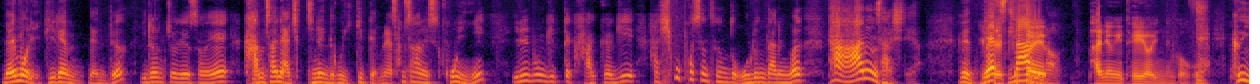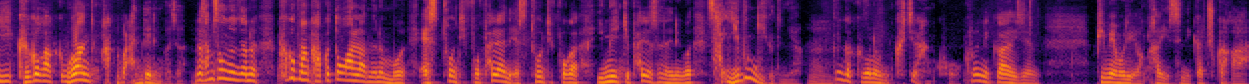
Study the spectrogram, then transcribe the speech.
메모리, 디램, 랜드 이런 쪽에서의 감산이 아직 진행되고 있기 때문에 삼성 하이닉스 공이 1분기 때 가격이 한 15% 정도 오른다는 건 다 아는 사실이에요. 그 그러니까 that's not enough. 반영이 되어 있는 거고. 네, 그, 이, 그거 갖고만 갖고 안 되는 거죠. 그래서 삼성전자는 그것만 갖고 또 하려면은 뭐 S24 팔려는데 S24가 의미 있게 팔려서 되는 건 4, 2분기거든요. 그러니까 그거는 크지 않고. 그러니까 이제 비메모리 역할이 있으니까 주가가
